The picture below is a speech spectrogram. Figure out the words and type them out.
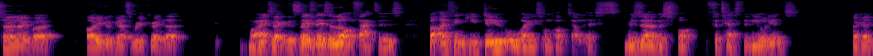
turnover. Are you going to be able to recreate that right. exactly the There's, there's a lot of factors, but I think you do always on cocktail lists reserve a spot for testing the audience Okay,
